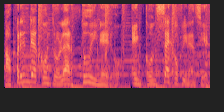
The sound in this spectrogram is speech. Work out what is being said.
Aprende a controlar tu dinero en Consejo Financiero.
